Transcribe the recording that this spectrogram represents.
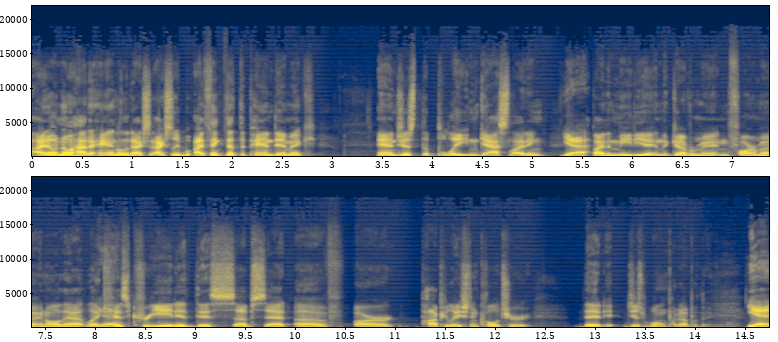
I don't know how to handle it. Actually, actually, I think that the pandemic and just the blatant gaslighting, Yeah. by the media and the government and pharma and all that, like, Yeah. has created this subset of our population and culture that it just won't put up with it anymore. Yeah,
